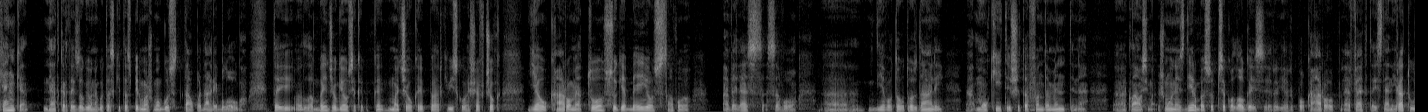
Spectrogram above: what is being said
kenkia, net kartais daugiau negu tas kitas pirmas žmogus tau padarė blogo. Tai labai džiaugiausi, kaip, kaip mačiau, kaip arkivyskovas Ševčiuk jau karo metu sugebėjo savo aveles, savo uh, Dievo tautos daliai uh, mokyti šitą fundamentinę uh, klausimą. Žmonės dirba su psichologais ir, ir po karo efektais, ten yra tų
